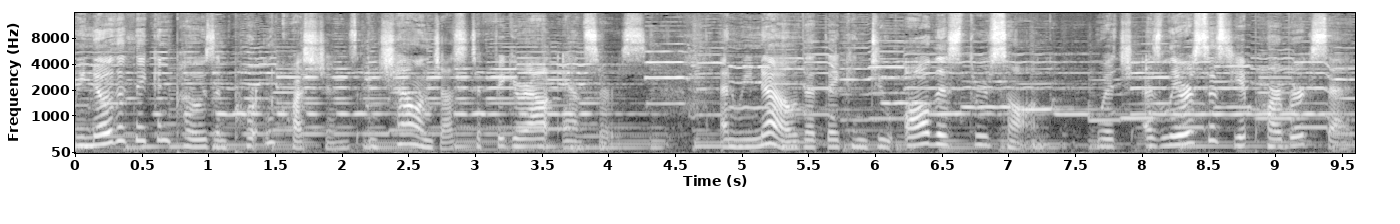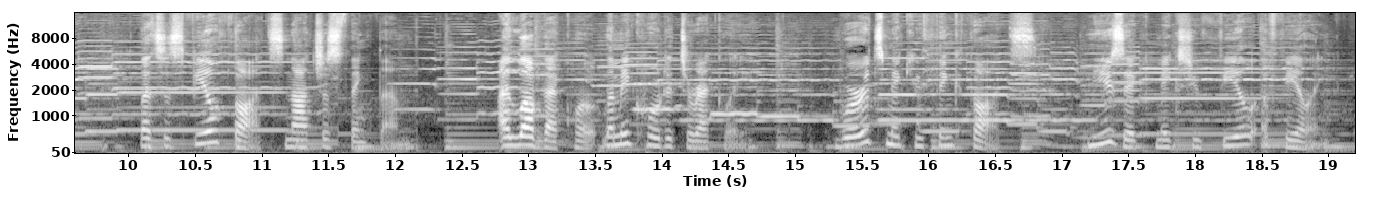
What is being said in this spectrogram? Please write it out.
We know that they can pose important questions and challenge us to figure out answers. And we know that they can do all this through song, which, as lyricist Yip Harburg said, lets us feel thoughts, not just think them. I love that quote. Let me quote it directly Words make you think thoughts, music makes you feel a feeling,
